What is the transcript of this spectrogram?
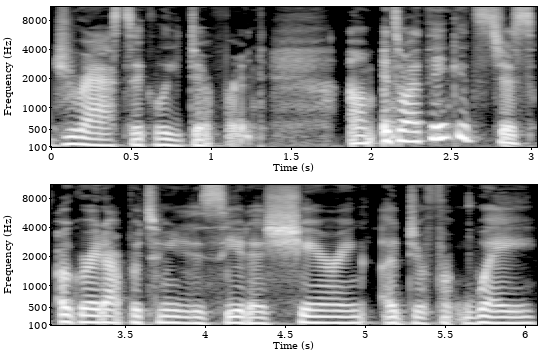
drastically different. Um, and so I think it's just a great opportunity to see it as sharing a different way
